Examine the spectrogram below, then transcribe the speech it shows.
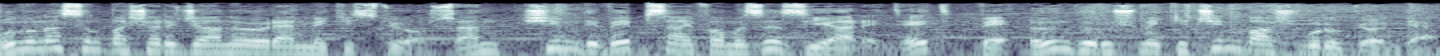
Bunu nasıl başaracağını öğrenmek istiyorsan şimdi web sayfamızı ziyaret et ve ön görüşmek için başvuru gönder.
